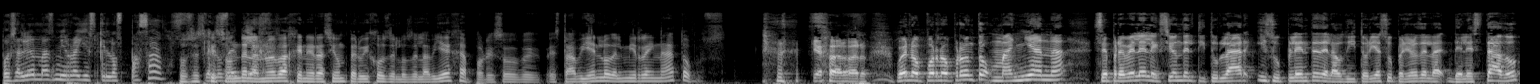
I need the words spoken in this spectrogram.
pues salieron más mis reyes que los pasados. Pues es que son de la vieja. nueva generación, pero hijos de los de la vieja. Por eso eh, está bien lo del mi reinato. Pues. Qué bárbaro. Bueno, por lo pronto, mañana se prevé la elección del titular y suplente de la Auditoría Superior del Estado,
